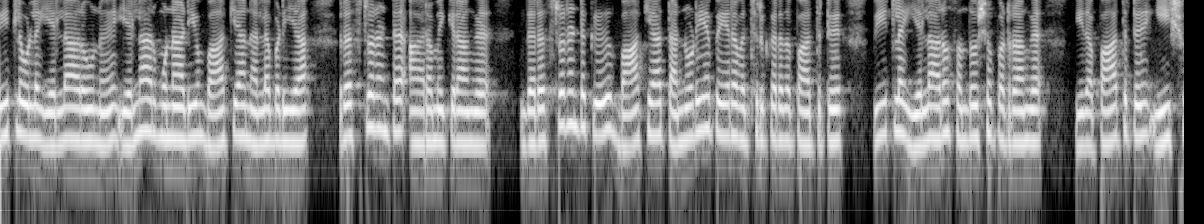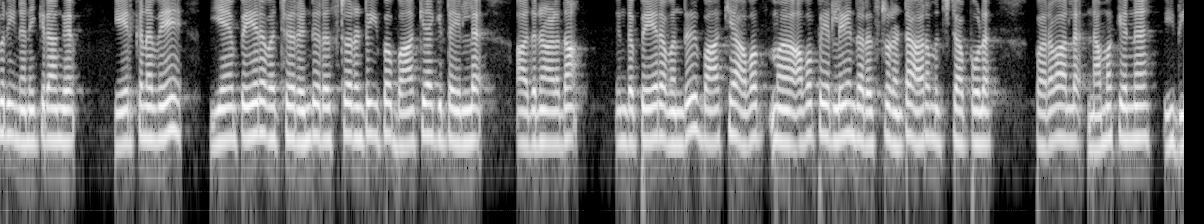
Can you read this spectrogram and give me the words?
வீட்டில் உள்ள எல்லாரும்னு எல்லார் முன்னாடியும் பாக்கியா நல்லபடியாக ரெஸ்டாரண்ட்டை ஆரம்பிக்கிறாங்க. இந்த ரெஸ்டாரண்ட்டுக்கு பாக்கியா தன்னுடைய பெயரை வச்சுருக்கிறத பார்த்துட்டு வீட்டில் எல்லாரும் சந்தோஷப்படுறாங்க. இதை பார்த்துட்டு ஈஸ்வரி நினைக்கிறாங்க. ஏற்கனவே என் பேரை வச்ச ரெண்டு ரெஸ்டாரண்ட்டும் இப்போ பாக்கியா கிட்ட இல்லை. அதனால தான் இந்த பேரை வந்து பாக்கியா அவ அவ பேர்லேயே இந்த ரெஸ்டாரண்ட்டை ஆரம்பிச்சிட்டா போல். பரவாயில்ல நமக்கு என்ன? இது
